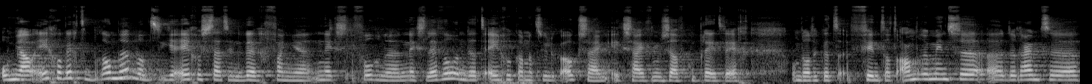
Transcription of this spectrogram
om jouw ego weg te branden. Want je ego staat in de weg van je next, volgende next level. En dat ego kan natuurlijk ook zijn: ik cijfer mezelf compleet weg. Omdat ik het vind dat andere mensen de ruimte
